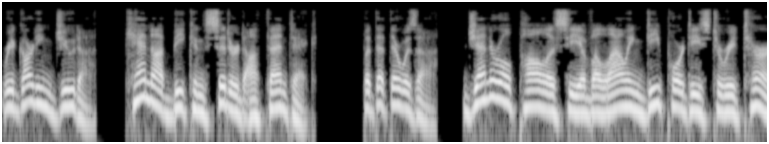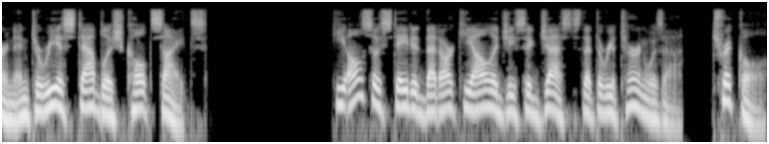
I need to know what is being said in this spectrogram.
regarding Judah cannot be considered authentic, but that there was a general policy of allowing deportees to return and to re-establish cult sites. He also stated that archaeology suggests that the return was a trickle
